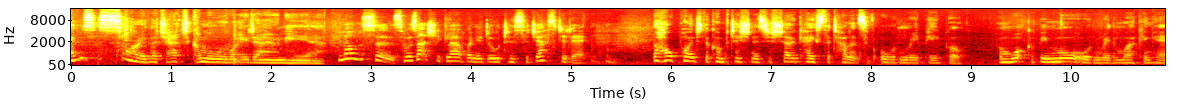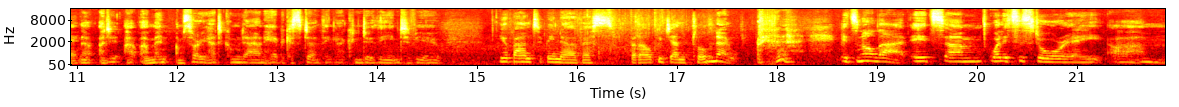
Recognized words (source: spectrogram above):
I'm so sorry that you had to come all the way down here. Nonsense. I was actually glad when your daughter suggested it. The whole point of the competition is to showcase the talents of ordinary people. And what could be more ordinary than working here? No, I, did, I, I meant, I'm sorry you had to come down here because I don't think I can do the interview. You're bound to be nervous, but I'll be gentle. No, it's not that. It's, um, well, it's a story. Um,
